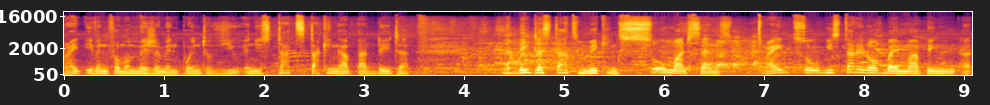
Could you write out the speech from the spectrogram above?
right, even from a measurement point of view, and you start stacking up that data, the data starts making so much sense, right? So we started off by mapping, uh,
